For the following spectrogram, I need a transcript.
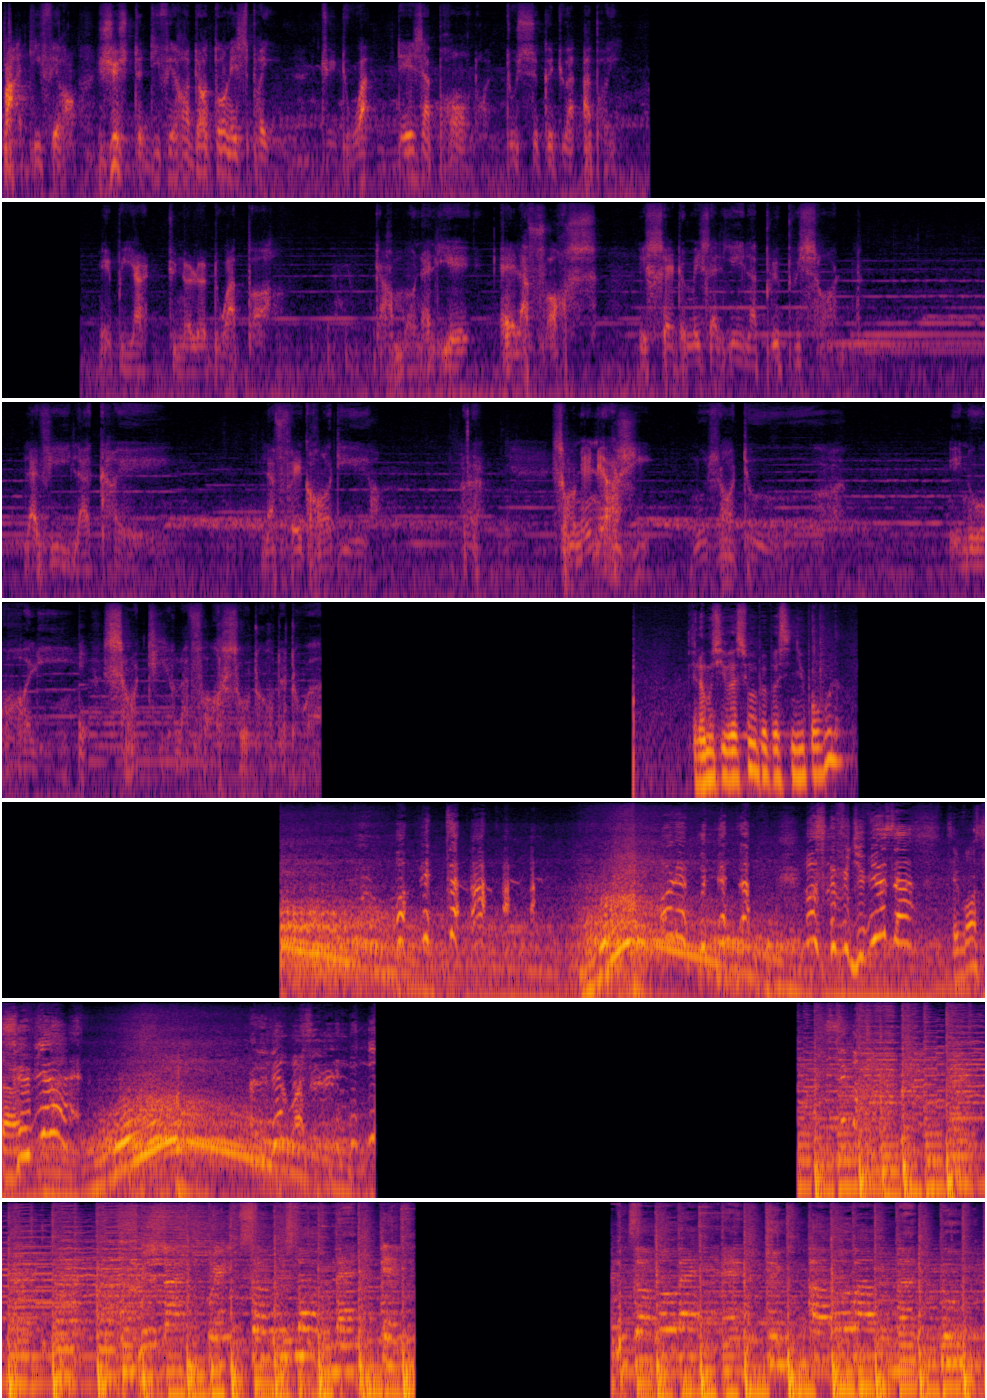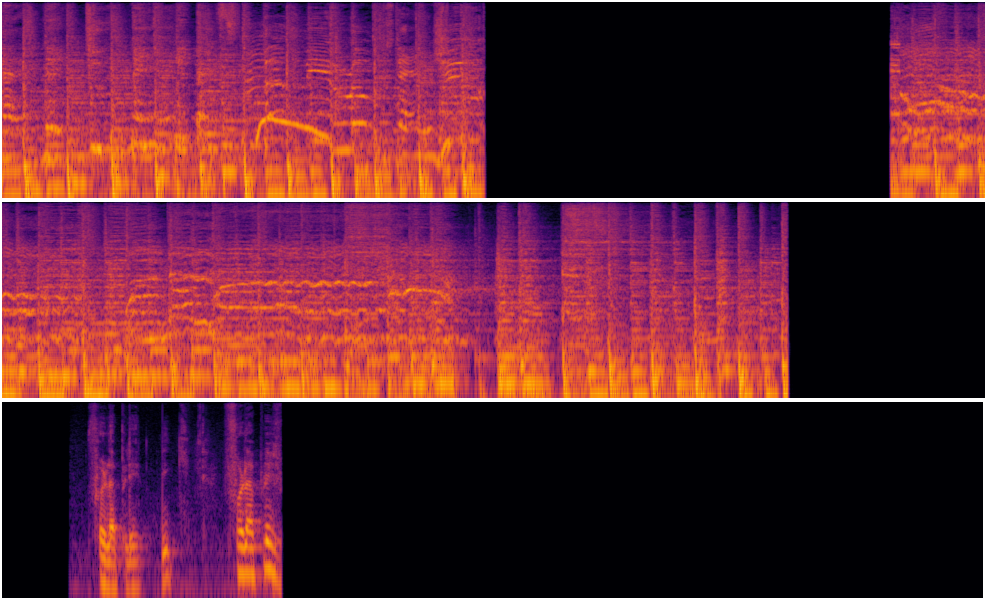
pas différent, juste différent dans ton esprit. Tu dois désapprendre tout ce que tu as appris. Eh bien, tu ne le dois pas, car mon allié est la force, et c'est de mes alliés la plus puissante. La vie l'a créé, l'a fait grandir. Hein? Son énergie nous entoure et nous relie. Sentir la force autour de toi. Et la motivation, elle peut pas signer pour vous, là? Oh putain Oh le putain Oh ça fait du bien ça C'est bon ça. C'est bien Elle est nerveuse C'est parti Faut l'appeler. Faut l'appeler.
